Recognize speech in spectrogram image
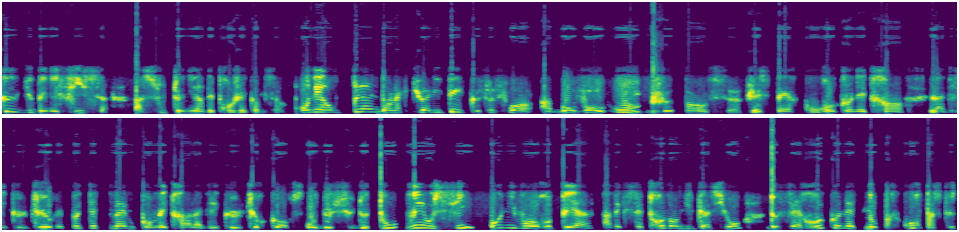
que du bénéfice à soutenir des projets comme ça. On est en plein dans l'actualité, que ce soit à Beauvau où, je pense, j'espère qu'on reconnaîtra l'agriculture et peut-être même qu'on mettra l'agriculture corse au-dessus de tout, mais aussi au niveau européen avec cette revendication de faire reconnaître nos parcours parce que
